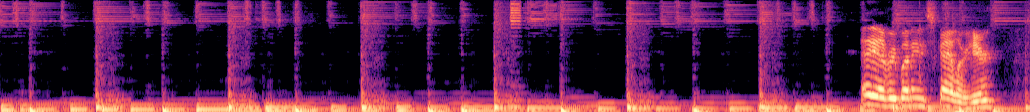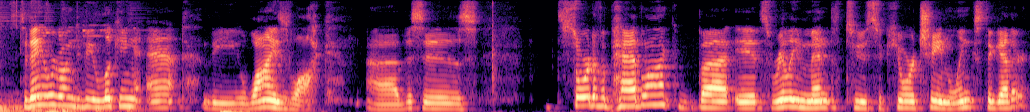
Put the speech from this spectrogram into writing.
Hey everybody, Skylar here. Today we're going to be looking at the Wizelock. Uh, this is sort of a padlock, but it's really meant to secure chain links together.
